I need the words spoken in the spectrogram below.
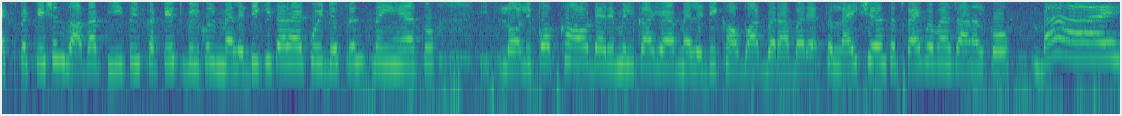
एक्सपेक्टेशन ज़्यादा थी तो इसका टेस्ट बिल्कुल मेलेडी की तरह है, कोई डिफरेंस नहीं है तो लॉलीपॉप खाओ डेरी मिल्क का, या मेलेडी खाओ, बात बराबर है। तो लाइक शेयर एंड सब्सक्राइब करो मेरे चैनल को। बाय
